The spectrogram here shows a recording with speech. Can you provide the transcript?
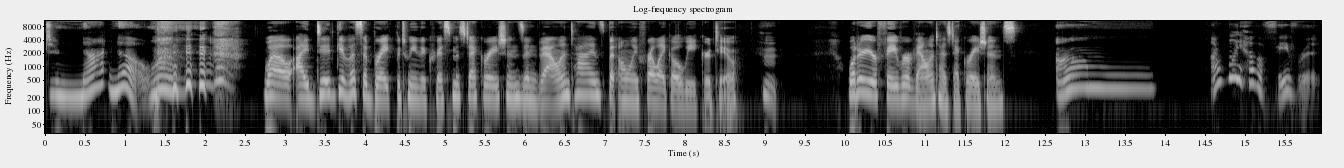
do not know. Well, I did give us a break between the Christmas decorations and Valentine's, but only for like a week or two. Hmm. What are your favorite Valentine's decorations? um, I don't really have a favorite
